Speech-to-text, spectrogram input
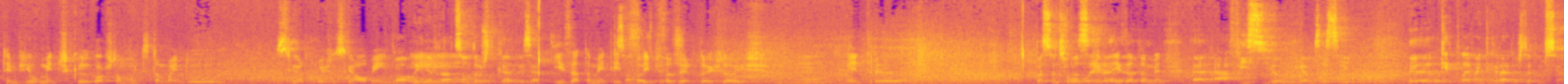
temos elementos que gostam muito também do, senhor depois do senhor Albino. O Albino, é verdade, são dois de cada, exato. Exatamente, e São dois decidimos fazer 2-2 entre. Para satisfazer a, Exatamente. a, a aficião, digamos assim. Eh, o que é que te leva a integrar esta comissão?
